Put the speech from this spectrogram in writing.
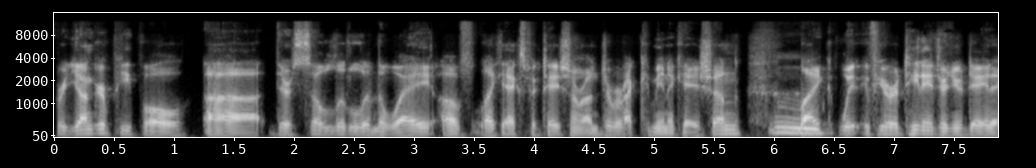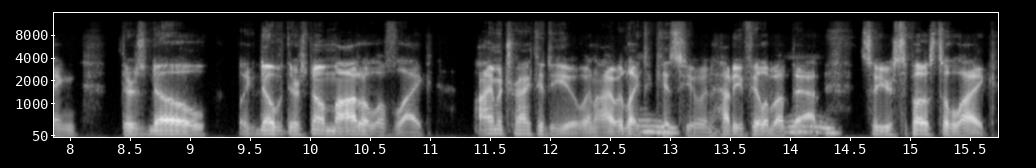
for younger people uh there's so little in the way of like expectation around direct communication Mm, like w- if you're a teenager and you're dating there's no like no there's no model of like i'm attracted to you and i would like to Mm. kiss you and how do you feel about that mm, so you're supposed to like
